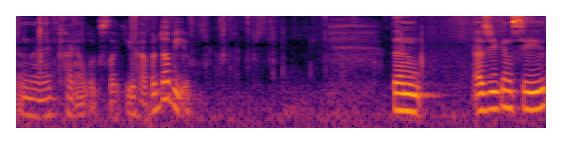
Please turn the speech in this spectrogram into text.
And then it kind of looks like you have a W. Then, as you can see,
